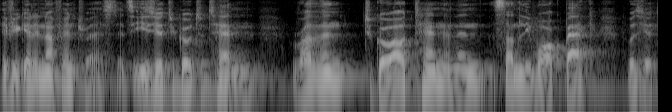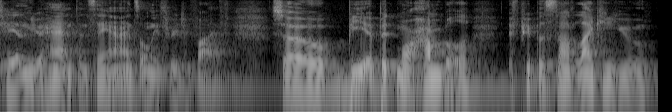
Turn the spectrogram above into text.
If you get enough interest, it's easier to go to 10 rather than to go out 10 and then suddenly walk back with your tail in your hand and say, ah, it's only three to five. So be a bit more humble. If people start liking you,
